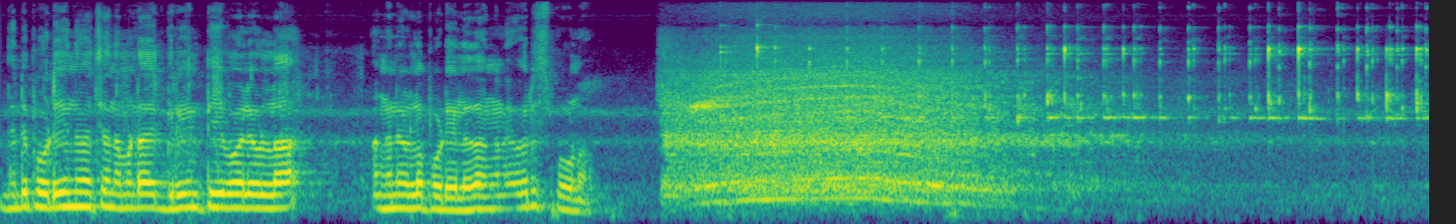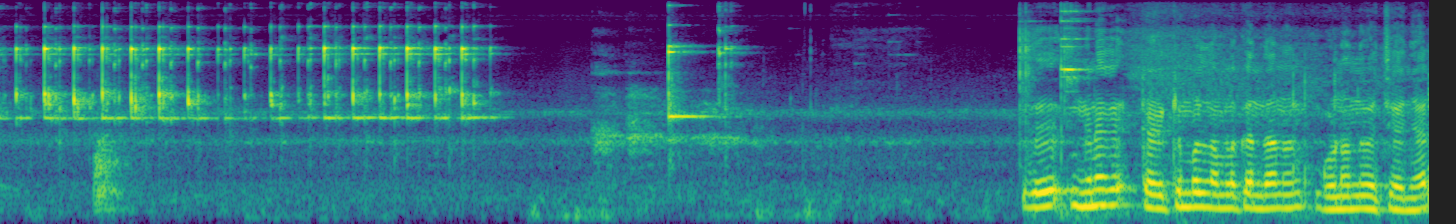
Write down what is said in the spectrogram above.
ഇതിന്റെ പൊടി എന്ന് വെച്ചാൽ നമ്മുടെ ഗ്രീൻ ടീ പോലെയുള്ള അങ്ങനെയുള്ള പൊടിയല്ല അത് അങ്ങനെ ഒരു സ്പൂണ്. ഇത് ഇങ്ങനെ കഴിക്കുമ്പോൾ നമ്മൾക്ക് എന്താണ് ഗുണമെന്ന് വെച്ച് കഴിഞ്ഞാൽ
